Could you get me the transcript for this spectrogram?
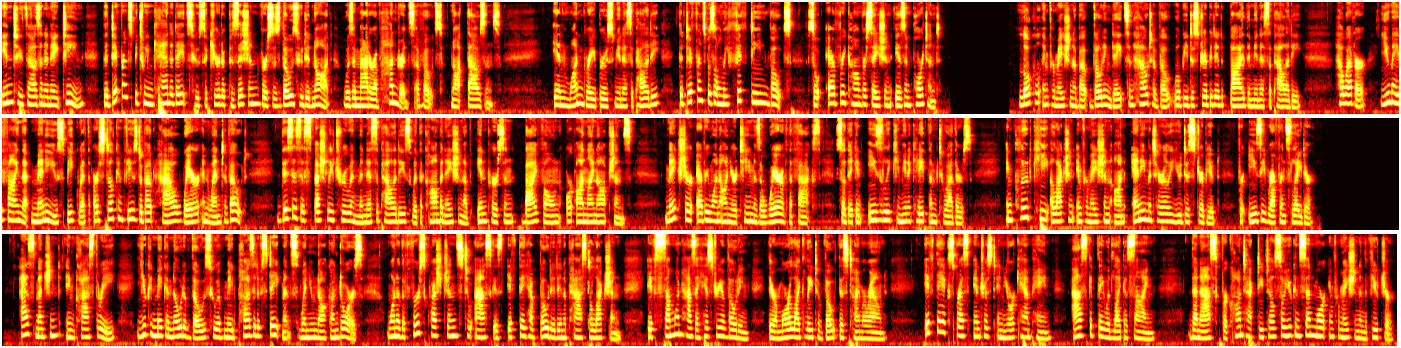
In 2018, the difference between candidates who secured a position versus those who did not was a matter of hundreds of votes, not thousands. In one Grey Bruce municipality, the difference was only 15 votes, so every conversation is important. Local information about voting dates and how to vote will be distributed by the municipality. However, you may find that many you speak with are still confused about how, where, and when to vote. This is especially true in municipalities with a combination of in-person, by phone, or online options. Make sure everyone on your team is aware of the facts so they can easily communicate them to others. Include key election information on any material you distribute for easy reference later. As mentioned in Class 3, you can make a note of those who have made positive statements when you knock on doors. One of the first questions to ask is if they have voted in a past election. If someone has a history of voting, they are more likely to vote this time around. If they express interest in your campaign, ask if they would like a sign. Then ask for contact details so you can send more information in the future.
